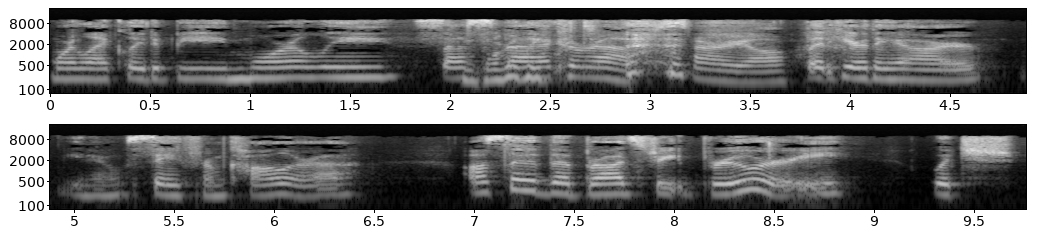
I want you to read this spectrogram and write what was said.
more likely to be morally suspect. Morally corrupt. Sorry, y'all. but here they are, you know, safe from cholera. Also, the Broad Street Brewery, which,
